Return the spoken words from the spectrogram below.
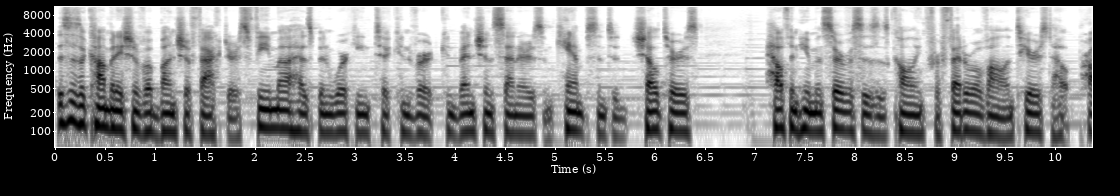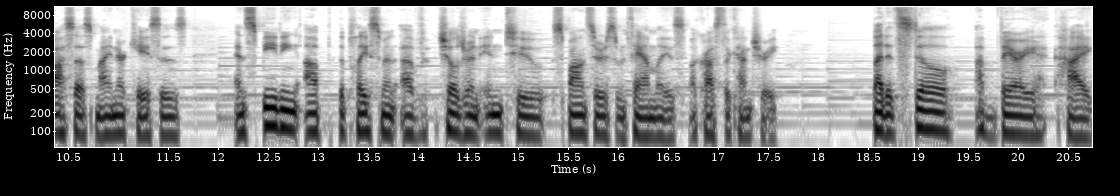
This is a combination of a bunch of factors. FEMA has been working to convert convention centers and camps into shelters. Health and Human Services is calling for federal volunteers to help process minor cases and speeding up the placement of children into sponsors and families across the country. But it's still a very high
